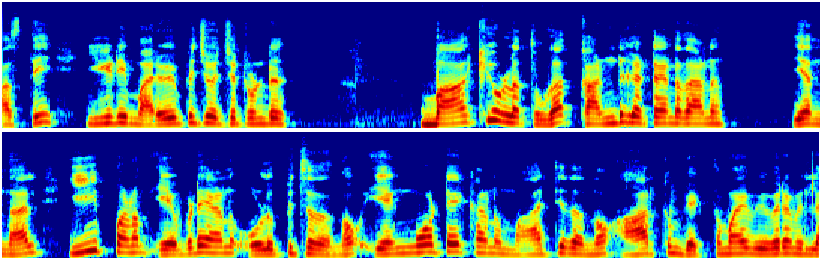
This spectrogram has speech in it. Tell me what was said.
ആസ്തി ഇ ഡി മരവിപ്പിച്ചു വെച്ചിട്ടുണ്ട്. ബാക്കിയുള്ള തുക കണ്ടുകെട്ടേണ്ടതാണ്. എന്നാൽ ഈ പണം എവിടെയാണ് ഒളിപ്പിച്ചതെന്നോ എങ്ങോട്ടേക്കാണ് മാറ്റിയതെന്നോ ആർക്കും വ്യക്തമായ വിവരമില്ല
